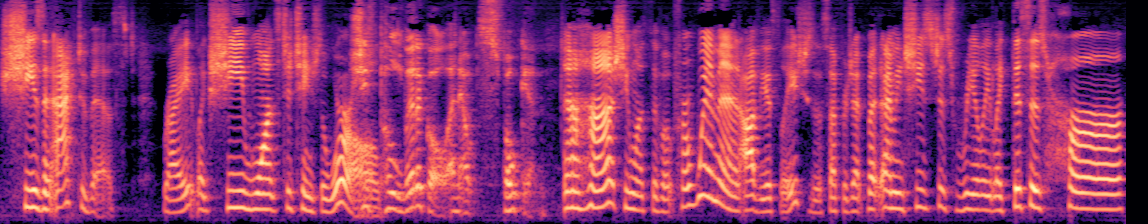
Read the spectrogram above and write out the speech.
She's an activist, right? Like she wants to change the world. She's political and outspoken. Uh-huh. She wants to vote for women, obviously. She's a suffragette, but I mean she's just really like this is her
